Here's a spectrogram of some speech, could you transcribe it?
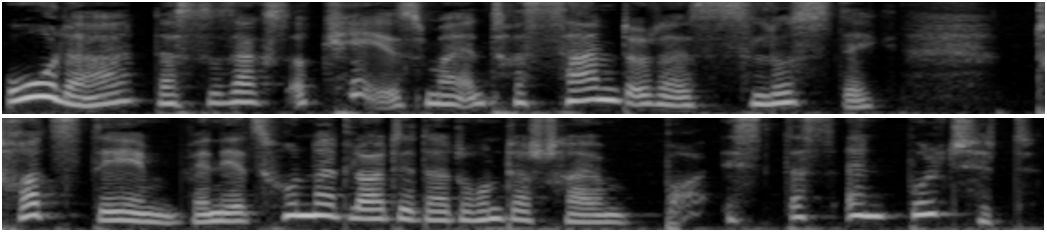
Oder, dass du sagst, okay, ist mal interessant oder ist lustig. Trotzdem, wenn jetzt 100 Leute da drunter schreiben, boah, ist das ein Bullshit.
